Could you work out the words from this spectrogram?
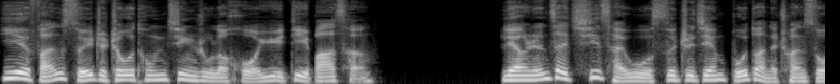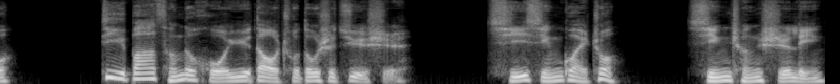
叶凡随着周通进入了火域第八层。两人在七彩雾丝之间不断的穿梭，第八层的火域到处都是巨石，奇形怪状，形成石林。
